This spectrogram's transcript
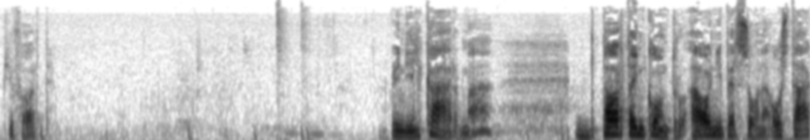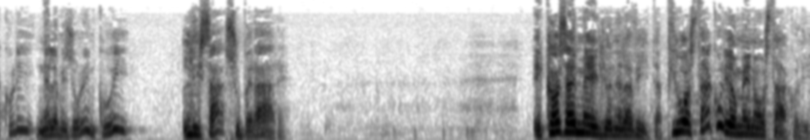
più forte. Quindi il karma porta incontro a ogni persona ostacoli nella misura in cui li sa superare. E cosa è meglio nella vita? Più ostacoli o meno ostacoli?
